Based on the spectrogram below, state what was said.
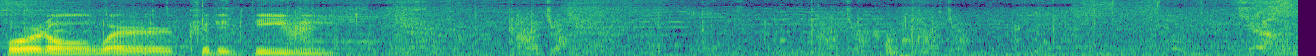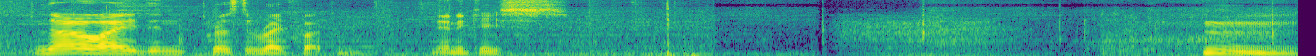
Portal, where could it be? No, I didn't press the right button. In any case. Hmm.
